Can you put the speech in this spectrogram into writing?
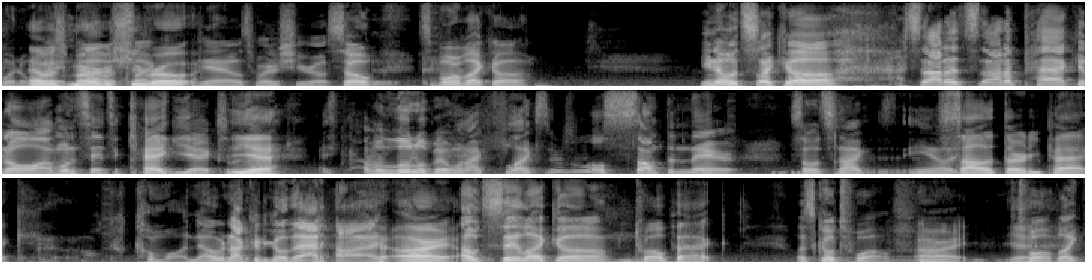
went away. that was Murder, She like- Wrote? Yeah, it was murder she wrote. So it's more of like a, you know, it's like a, it's not, a, it's not a pack at all. I wouldn't say it's a keg yet. yeah, I have a little bit. When I flex, there's a little something there. So it's not, you know, solid thirty pack. oh, come on now, we're not gonna go that high. All right, I would say like a twelve pack. Let's go twelve. All right, yeah. 12 like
